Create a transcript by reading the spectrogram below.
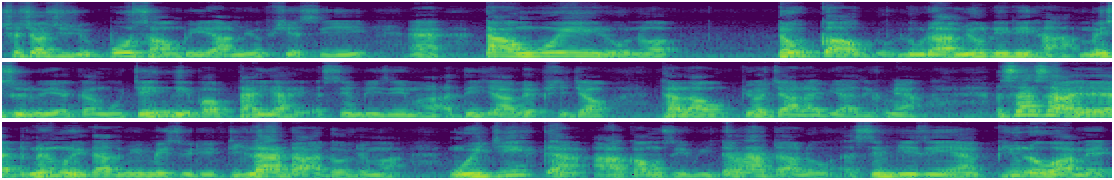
ချောချောချူချူပို့ဆောင်ပေးတာမျိုးဖြစ်စီအဲတောင်ငွေးတို့เนาะဒုတ်ကောက်တို့လူတာမျိုးလေးတွေဟာမိတ်ဆွေတို့ရဲ့ကံကိုကျင်းသေးပေါက်တိုက်ရိုက်အဆင်ပြေစေမှာအသေးကြပဲဖြစ်ကြောင်းထပ်လောင်းပြောကြားလိုက်ပါရစေခင်ဗျာ အဆဆအရရတနင်္ဂနွေသားသမီးမိတ်ဆွေတွေဒီလတာတော့တင်မှာငွေကြီးကံအားကောင်းစီပြီးတလတာလုံးအဆင်ပြေစေရန်ပြုလုပ်ရမယ်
